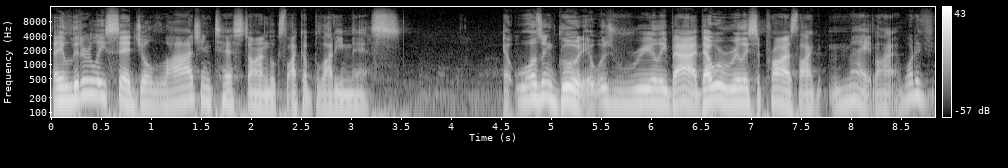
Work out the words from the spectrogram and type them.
They literally said, your large intestine looks like a bloody mess it wasn't good. It was really bad. They were really surprised, like, mate, like, what if,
